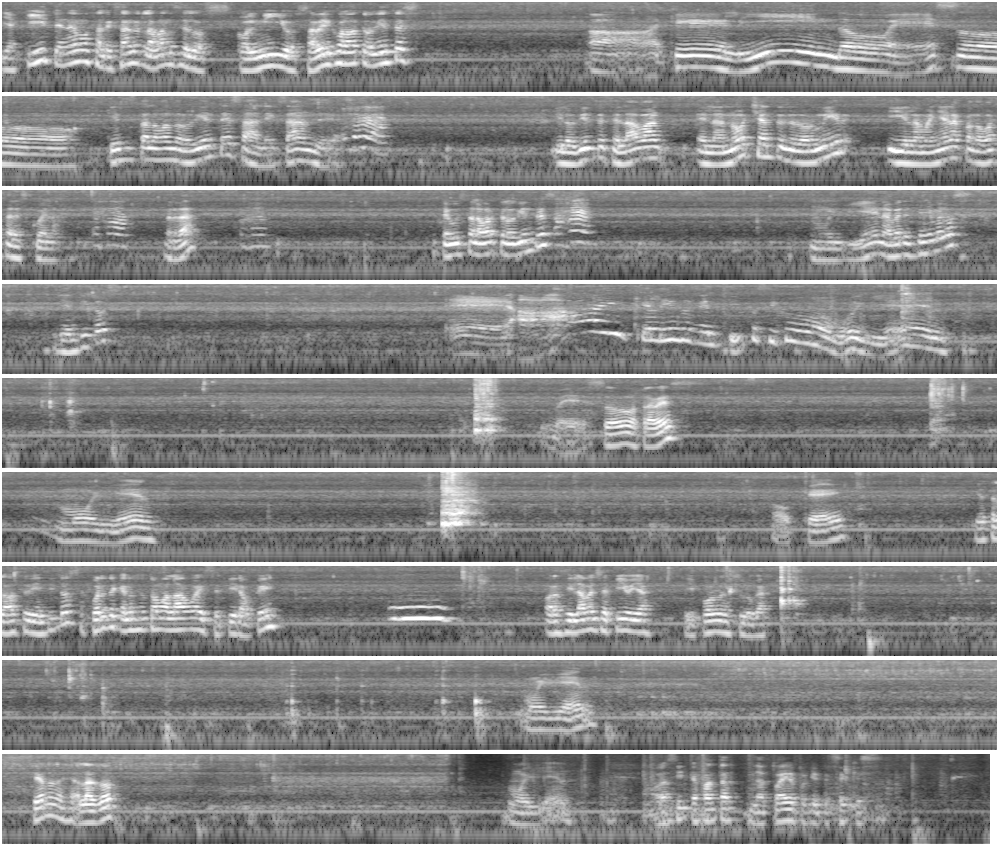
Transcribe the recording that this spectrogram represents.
Y aquí tenemos a Alexander lavándose los colmillos. A ver, hijo, lávate los dientes. ¡Ay, qué lindo! Eso. ¿Quién se está lavando los dientes? Alexander. Y los dientes se lavan en la noche antes de dormir y en la mañana cuando vas a la escuela. Ajá. ¿Verdad? Ajá. ¿Te gusta lavarte los dientes? Ajá. Muy bien, a ver, enséñamelos. Dientitos. Eh, ¡Ay! ¡Qué lindos dientitos, hijo! Muy bien. Eso, otra vez. Muy bien. Ok. ¿Ya te lavaste dientitos? Acuérdate que no se toma el agua y se tira, ¿ok? Ahora sí, lava el cepillo ya y ponlo en su lugar. Muy bien. Ciérrale a las dos. Muy bien. Ahora sí te falta la toalla porque te seques.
